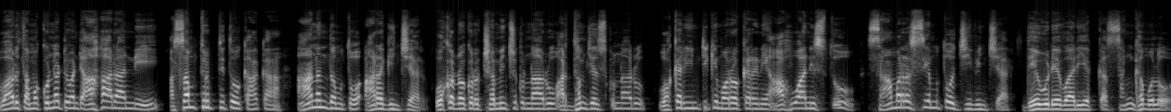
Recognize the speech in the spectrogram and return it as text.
వారు తమకున్నటువంటి ఆహారాన్ని అసంతృప్తితో కాక ఆనందంతో ఆరగించారు. ఒకరినొకరు క్షమించుకున్నారు అర్థం చేసుకున్నారు. ఒకరి ఇంటికి మరొకరిని ఆహ్వానిస్తూ సామరస్యంతో జీవించారు. దేవుడే వారి యొక్క సంఘములో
